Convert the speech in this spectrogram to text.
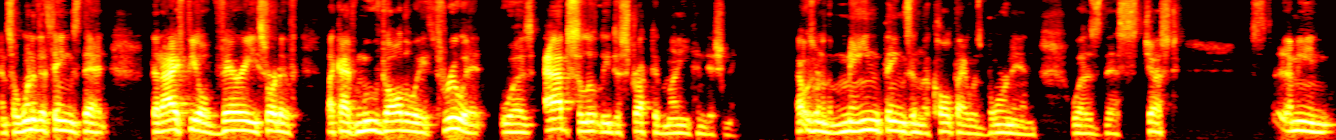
And so one of the things that that i feel very sort of like i've moved all the way through it was absolutely destructive money conditioning. That was one of the main things in the cult i was born in was this just I mean,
